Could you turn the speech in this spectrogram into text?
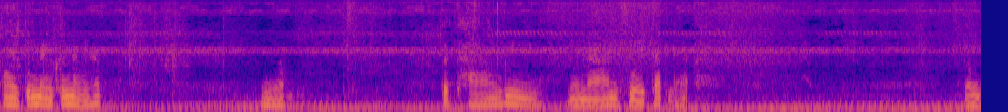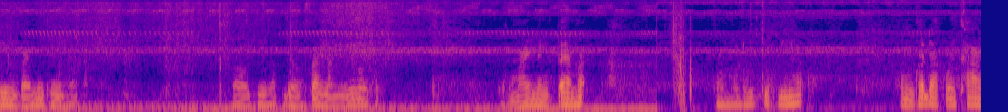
ห้อยตรงไหนตรงไหนครับนี่ครับแต่ทางวิ่งในน้ำสวยจัดเลยฮะยังวิ่งไปไม่ถึงฮะก็โอเคครับเดี๋ยวใส่หลังนี้ไว้ครับดอกไม้หนึ่งแต้มฮะเรามาดูจุดนี้ฮะผมก็ดักไว้ข้าง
